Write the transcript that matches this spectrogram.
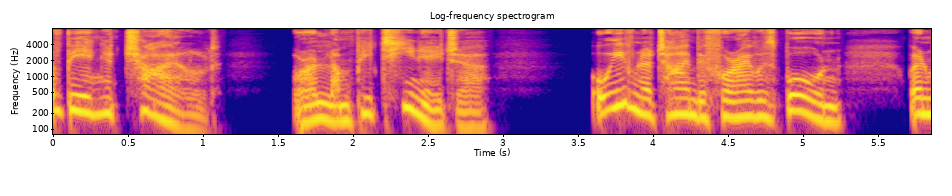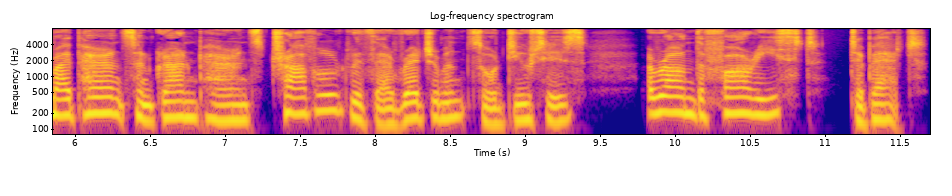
of being a child, or a lumpy teenager, or even a time before I was born, when my parents and grandparents travelled with their regiments or duties around the Far East, Tibet,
